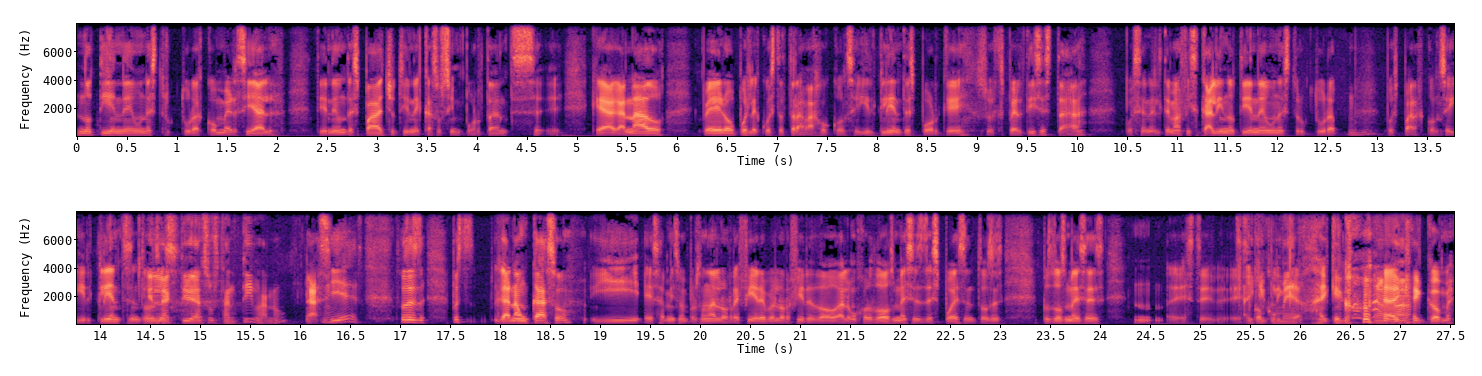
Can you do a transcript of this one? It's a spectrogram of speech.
no tiene una estructura comercial, tiene un despacho, tiene casos importantes eh, que ha ganado, pero pues le cuesta trabajo conseguir clientes porque su expertise está pues en el tema fiscal y no tiene una estructura pues para conseguir clientes. Entonces, en la actividad sustantiva, ¿no? Así es. Entonces, pues gana un caso y esa misma persona lo refiere, pero lo refiere a lo mejor dos meses después, entonces pues dos meses mm, este, es hay que comer. Hay que comer, hay que comer.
